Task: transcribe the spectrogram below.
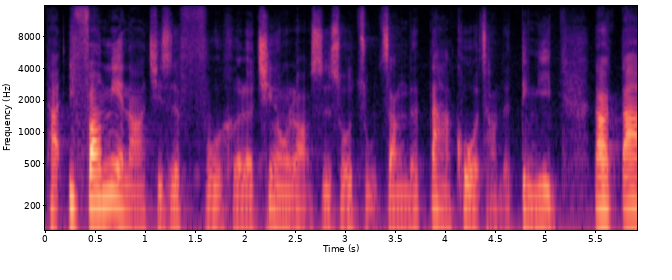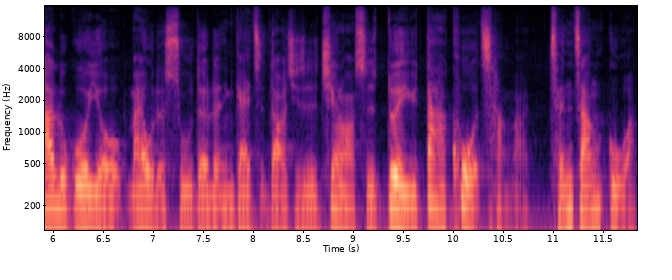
它一方面呢，其实符合了庆荣老师所主张的大扩厂的定义。那大家如果有买我的书的人，应该知道，其实庆荣老师对于大扩厂啊、成长股啊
